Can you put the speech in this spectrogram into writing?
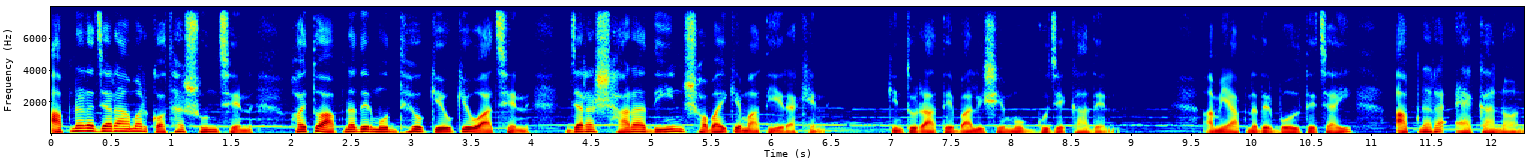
আপনারা যারা আমার কথা শুনছেন, হয়তো আপনাদের মধ্যেও কেউ কেউ আছেন যারা সারা দিন সবাইকে মাতিয়ে রাখেন, কিন্তু রাতে বালিশে মুখ গুজে কাঁদেন। আমি আপনাদের বলতে চাই, আপনারা একা নন।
